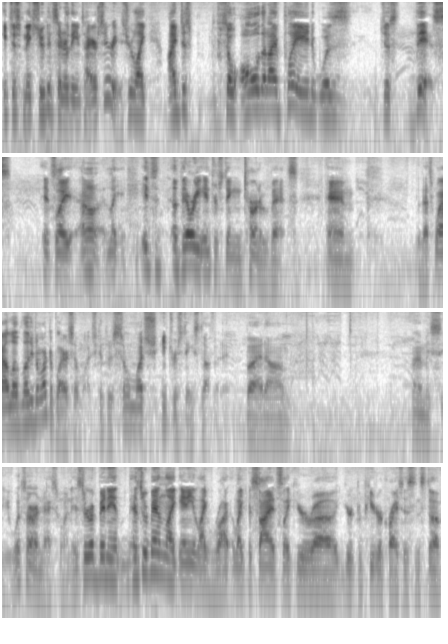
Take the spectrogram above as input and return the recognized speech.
it just makes you consider the entire series. You're like I just so all that I've played was just this. It's like I don't like it's a very interesting turn of events and but that's why I love Legend of Markiplier so much because there's so much interesting stuff in it. But um, let me see. What's our next one? Is there been has there been like any like rock, like besides like your uh, your computer crisis and stuff?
